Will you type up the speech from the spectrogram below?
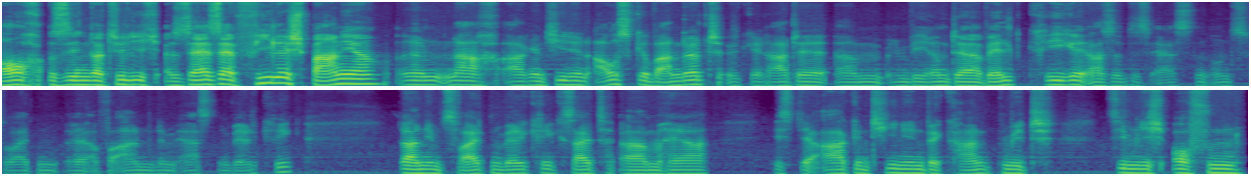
Auch sind natürlich sehr, sehr viele Spanier, ähm, nach Argentinien ausgewandert, gerade, ähm, während der Weltkriege, also des 1. und 2. äh, vor allem dem 1. Weltkrieg. Dann im 2. Weltkrieg seit ähm, ist ja Argentinien bekannt mit ziemlich offen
